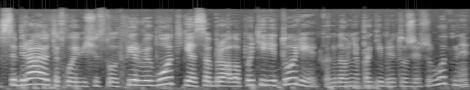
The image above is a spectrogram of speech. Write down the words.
собираю такое вещество. В первый год я собрала по территории, когда у меня погибли тоже животные.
